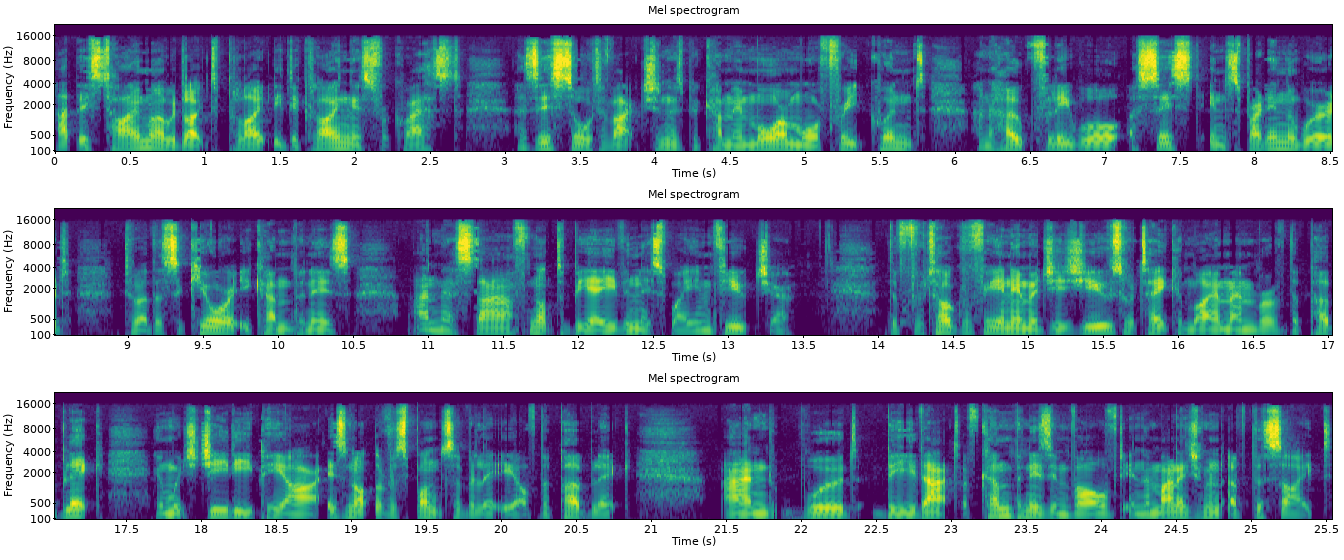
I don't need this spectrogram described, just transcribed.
At this time, I would like to politely decline this request, as this sort of action is becoming more and more frequent and hopefully will assist in spreading the word to other security companies and their staff not to behave in this way in future. The photography and images used were taken by a member of the public, in which GDPR is not the responsibility of the public and would be that of companies involved in the management of the site.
